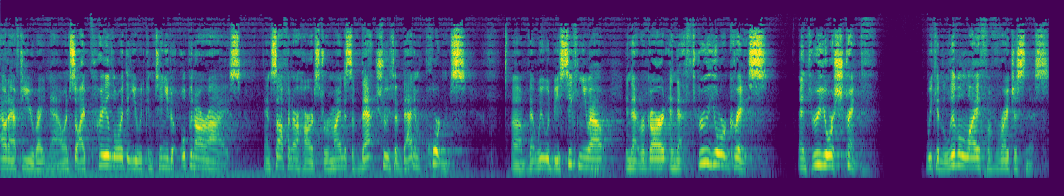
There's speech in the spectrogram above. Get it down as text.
after you right now. And so I pray, Lord, that you would continue to open our eyes and soften our hearts to remind us of that truth, of that importance, um, that we would be seeking you out in that regard, and that through your grace and through your strength, we can live a life of righteousness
